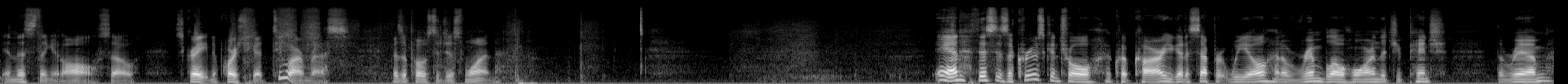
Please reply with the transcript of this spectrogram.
in this thing at all. So it's great. And of course, you got two armrests as opposed to just one. And this is a cruise control equipped car. You got a separate wheel and a rim blow horn that you pinch the rim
